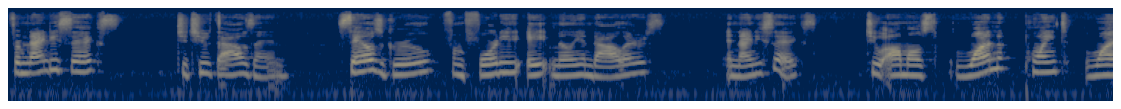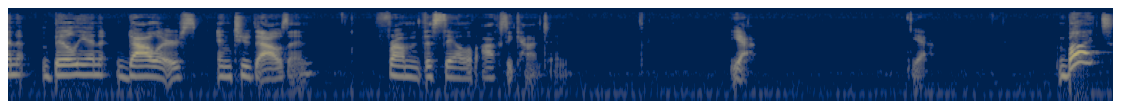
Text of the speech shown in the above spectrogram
from 96 to 2000, sales grew from $48 million in 96 to almost 1.1 billion dollars in 2000 from the sale of OxyContin. Yeah. But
